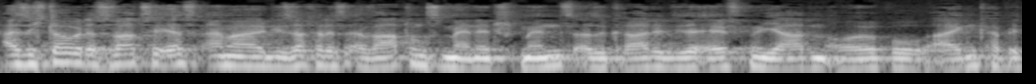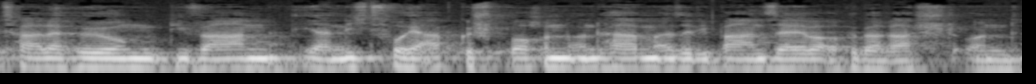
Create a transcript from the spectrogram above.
also ich glaube, das war zuerst einmal die Sache des Erwartungsmanagements. Also gerade diese 11 Milliarden Euro Eigenkapitalerhöhung, die waren ja nicht vorher abgesprochen und haben also die Bahn selber auch überrascht. Und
